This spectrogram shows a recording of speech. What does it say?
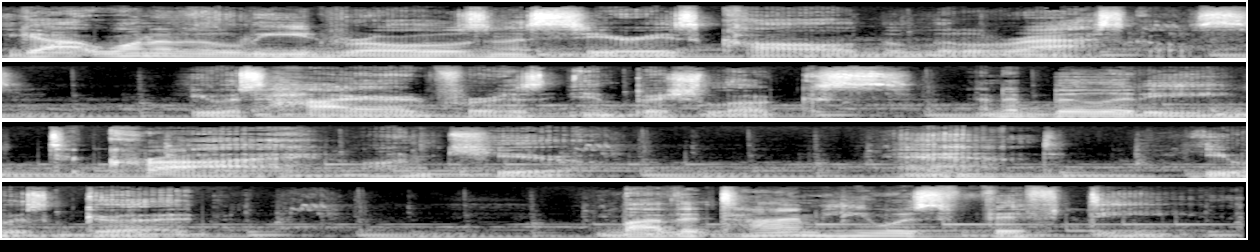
He got one of the lead roles in a series called The Little Rascals. He was hired for his impish looks and ability to cry on cue. And he was good. By the time he was 15,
